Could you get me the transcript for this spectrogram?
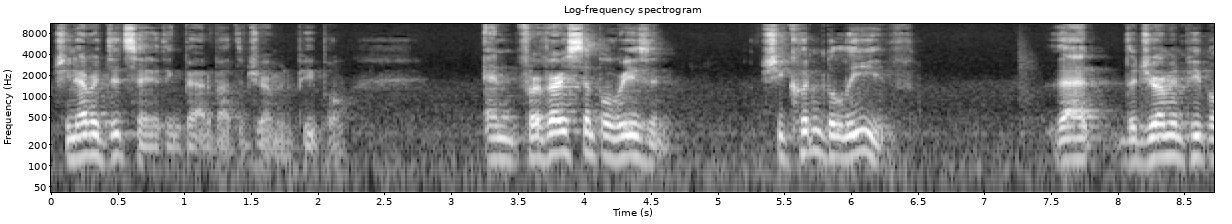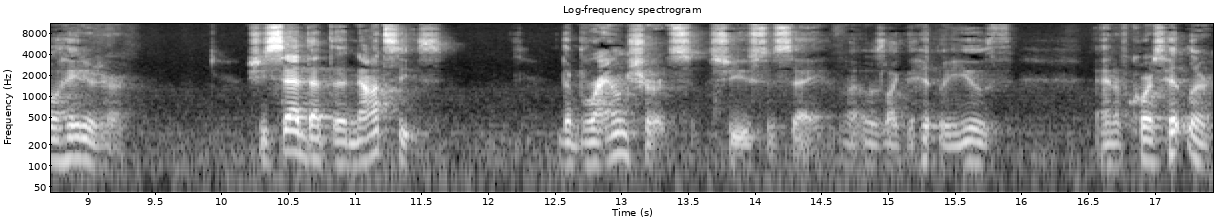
She never did say anything bad about the German people. And for a very simple reason she couldn't believe that the German people hated her. She said that the Nazis, the brown shirts, she used to say, it was like the Hitler Youth, and of course Hitler,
